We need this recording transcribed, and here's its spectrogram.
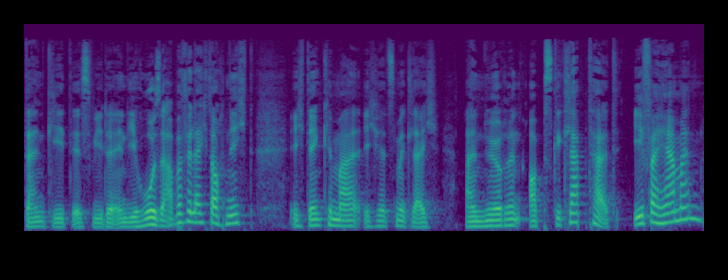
dann geht es wieder in die Hose. Aber vielleicht auch nicht. Ich denke mal, ich werde es mir gleich anhören, ob es geklappt hat. Eva Herrmann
